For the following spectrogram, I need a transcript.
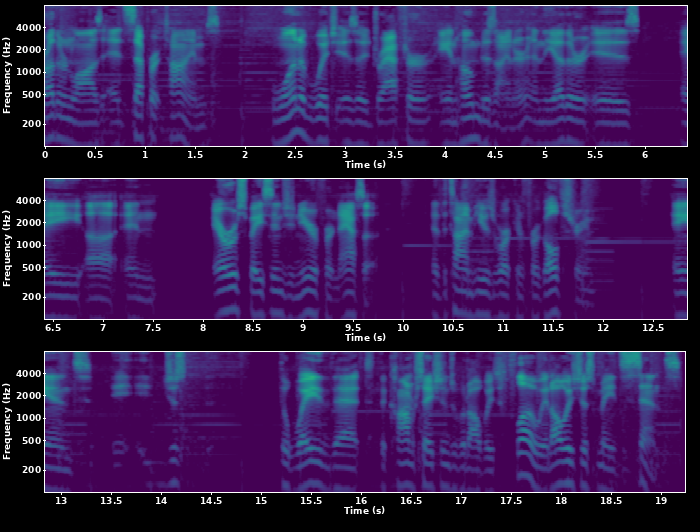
brother-in-laws at separate times. One of which is a drafter and home designer, and the other is a uh, an aerospace engineer for NASA. At the time, he was working for Gulfstream, and it, it just the way that the conversations would always flow, it always just made sense.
